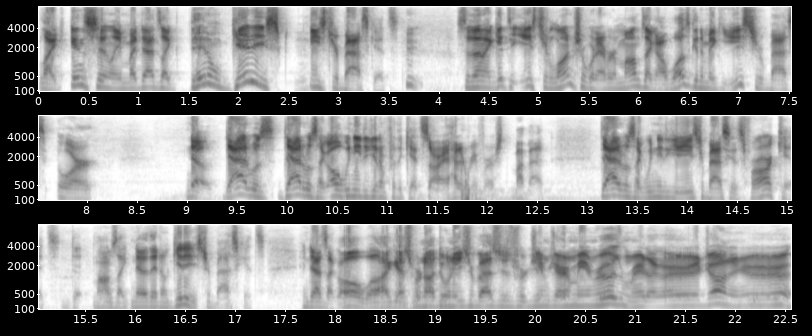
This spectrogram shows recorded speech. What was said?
like instantly, my dad's like, they don't get Eas- Easter baskets. Hmm. so then I get to Easter lunch or whatever, and mom's like, I was gonna make you Easter basket, or no, dad was dad was like, oh, we need to get them for the kids. Sorry, I had it reversed. My bad. Dad was like, we need to get Easter baskets for our kids. Mom's like, no, they don't get Easter baskets. And Dad's like, oh, well, I guess we're not doing Easter baskets for Jim, Jeremy, and Rosemary. Like, John. uh."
